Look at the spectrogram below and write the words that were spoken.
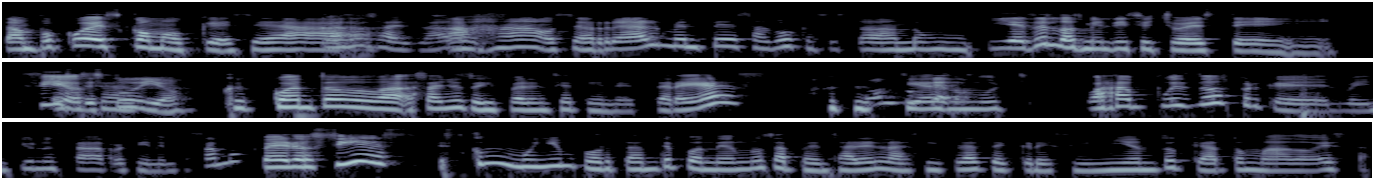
tampoco es como que sea... Casos aislados. Ajá, o sea, realmente es algo que se está dando un- Y es del 2018 este, Sí, este o sea, estudio. ¿cu- ¿cuántos años de diferencia tiene? ¿Tres? Sí, es mucho. Pues dos porque el 21 está recién empezando. Pero sí es, es como muy importante ponernos a pensar en las cifras de crecimiento que ha tomado esta.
